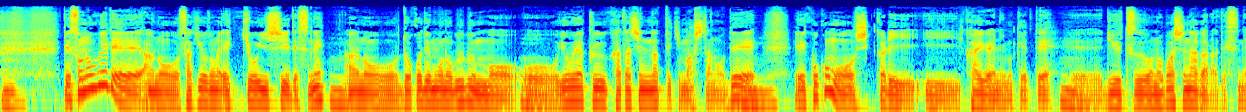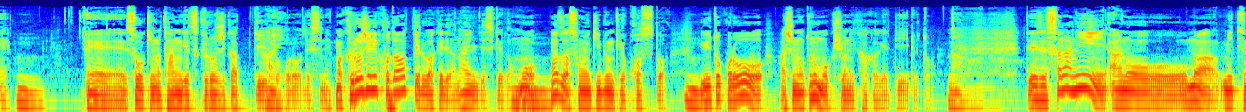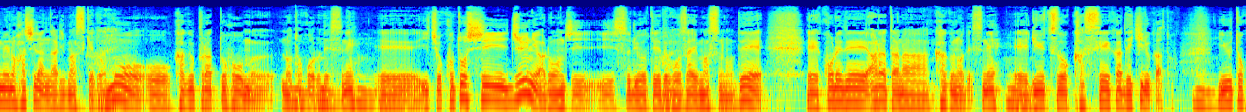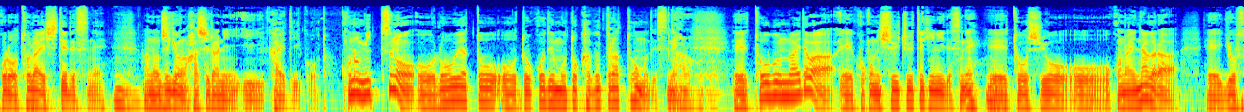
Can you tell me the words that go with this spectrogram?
で、その上で、あの、先ほどの越境 EC ですね、あの、どこでもの部分も、ようやく形になってきましたので、えー、ここもしっかり海外に向けて、えー、流通を伸ばしながらですね、えー、早期の単月黒字化っていうところをですね、はい、まあ黒字にこだわってるわけではないんですけども、うん、まずは損益分岐を越すというところを足元の目標に掲げていると。なるほど。で、さらに、あの、まあ、三つ目の柱になりますけども、はい、家具プラットフォームのところですね、うんうんうん、えー、一応今年中にはローンチする予定でございますので、はい、えー、これで新たな家具のですね、うん、流通を活性化できるかというところをトライしてですね、うん、あの、事業の柱に変えていこうと。この三つの、牢屋とどこでもと家具プラットフォームですね、えー、当分の間は、えー、ここに集中的にですね、うん、投資を行いながら、えー、業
